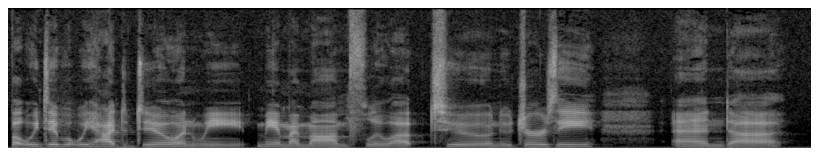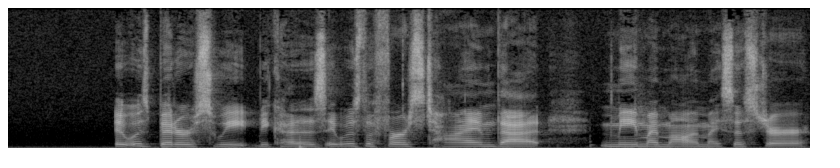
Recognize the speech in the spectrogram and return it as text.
but we did what we had to do, and we, me and my mom, flew up to New Jersey, and uh, it was bittersweet because it was the first time that me, my mom, and my sister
